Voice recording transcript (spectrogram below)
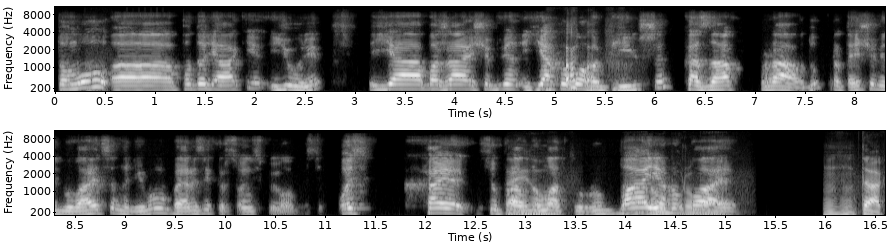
Тому а, Подоляки, Юрі, я бажаю, щоб він якомога більше казав правду про те, що відбувається на лівому березі Херсонської області. Ось хай цю правду матку рубає, Руб- рубає. рубає. Угу, так,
